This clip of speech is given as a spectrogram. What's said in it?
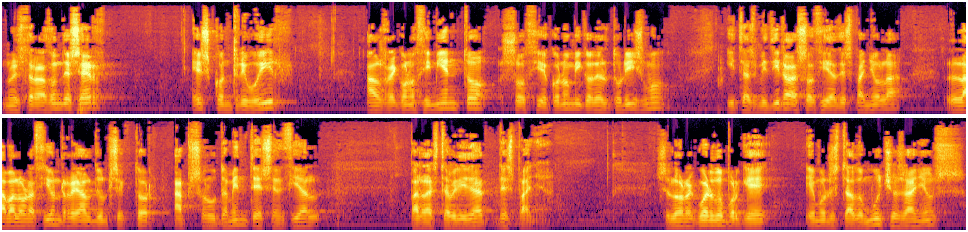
Nuestra razón de ser es contribuir al reconocimiento socioeconómico del turismo y transmitir a la sociedad española la valoración real de un sector absolutamente esencial para la estabilidad de España. Se lo recuerdo porque hemos estado muchos años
